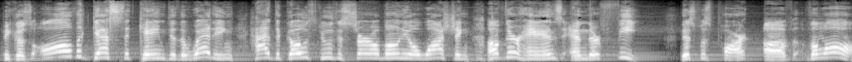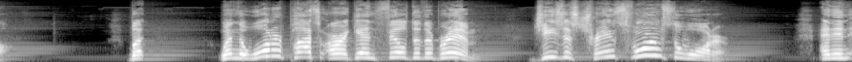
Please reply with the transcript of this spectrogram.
because all the guests that came to the wedding had to go through the ceremonial washing of their hands and their feet. This was part of the law. But when the water pots are again filled to the brim, Jesus transforms the water. And in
